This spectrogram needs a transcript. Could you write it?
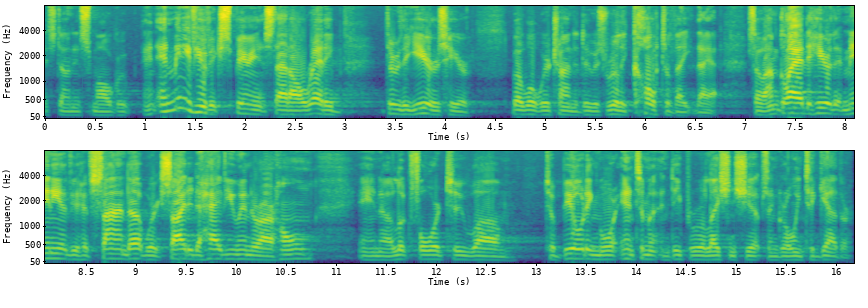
It's done in small group. And, and many of you have experienced that already through the years here. But what we're trying to do is really cultivate that. So I'm glad to hear that many of you have signed up. We're excited to have you into our home and uh, look forward to, um, to building more intimate and deeper relationships and growing together.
